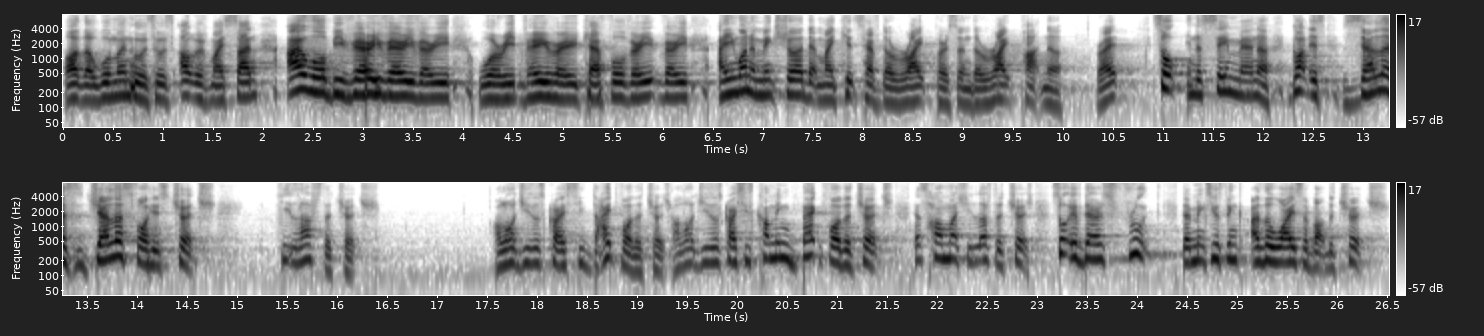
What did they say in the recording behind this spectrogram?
or the woman who's, who's out with my son, I will be very, very, very worried, very, very careful, very, very. I want to make sure that my kids have the right person, the right partner, right? So, in the same manner, God is zealous, jealous for his church. He loves the church. Our Lord Jesus Christ, He died for the church. Our Lord Jesus Christ, He's coming back for the church. That's how much He loves the church. So if there's fruit that makes you think otherwise about the church,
